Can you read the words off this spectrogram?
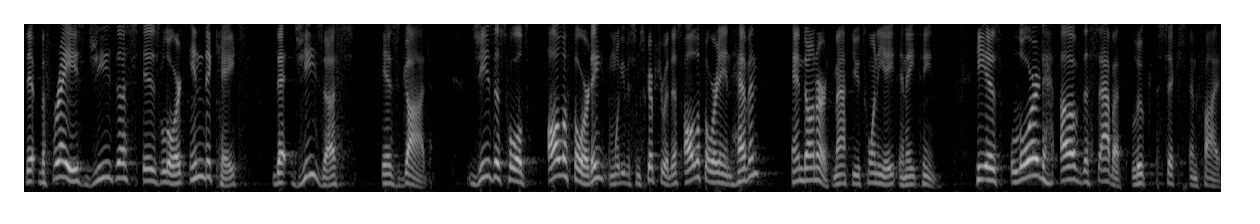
the, the phrase, Jesus is Lord, indicates that Jesus is God. Jesus holds all authority, and we'll give you some scripture with this all authority in heaven and on earth, Matthew 28 and 18. He is Lord of the Sabbath, Luke 6 and 5.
